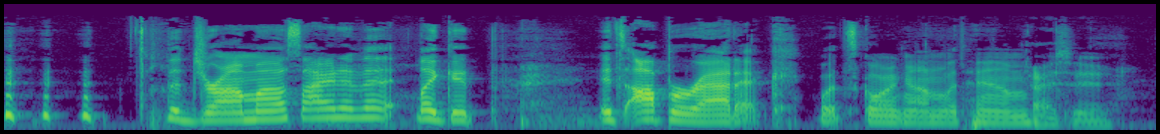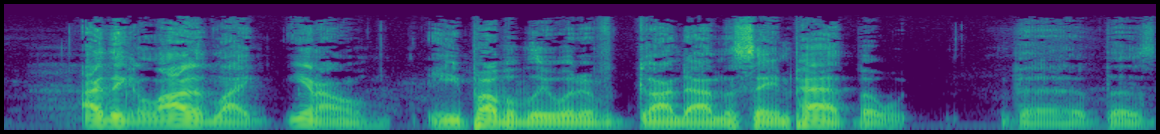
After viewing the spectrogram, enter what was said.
the drama side of it, like it, it's operatic. What's going on with him? I see. I think a lot of like you know he probably would have gone down the same path, but the the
